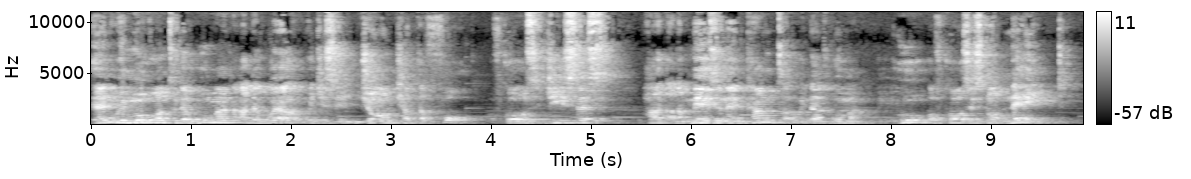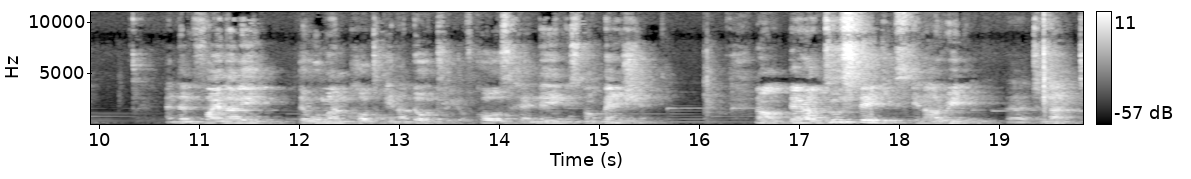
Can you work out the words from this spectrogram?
Then we move on to the woman at the well, which is in John chapter 4. Of course, Jesus had an amazing encounter with that woman, who, of course, is not named. And then finally, the woman caught in adultery. Of course, her name is not mentioned. Now, there are two stages in our reading uh, tonight.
